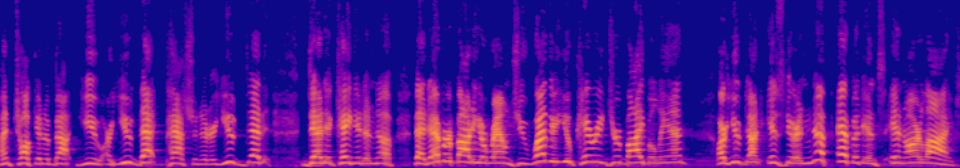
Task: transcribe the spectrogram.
I'm talking about you. Are you that passionate? Are you ded- dedicated enough that everybody around you, whether you carried your Bible in, are you done? Is there enough evidence in our lives?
